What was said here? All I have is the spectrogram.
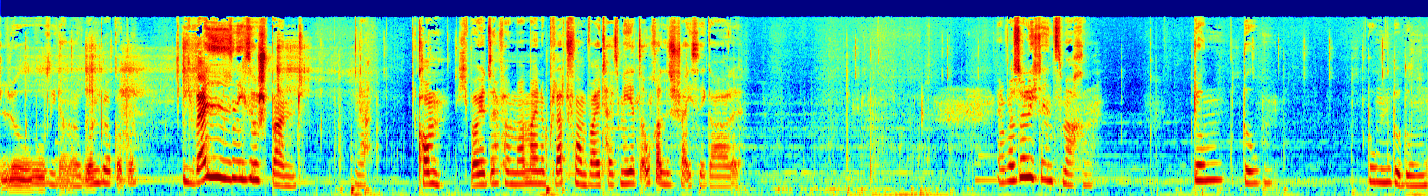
So, wieder mal One-Block, aber ich weiß, es ist nicht so spannend. Na, komm, ich baue jetzt einfach mal meine Plattform weiter. Ist mir jetzt auch alles scheißegal. Ja, was soll ich denn jetzt machen? Dumm, dumm. Dumm, dumm, dumm.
